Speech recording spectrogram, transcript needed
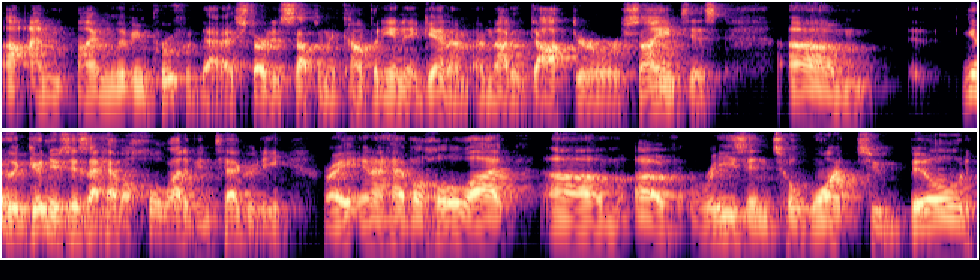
Uh, I'm I'm living proof of that. I started a supplement company, and again, I'm, I'm not a doctor or a scientist, um, you know, the good news is I have a whole lot of integrity, right? And I have a whole lot um, of reason to want to build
